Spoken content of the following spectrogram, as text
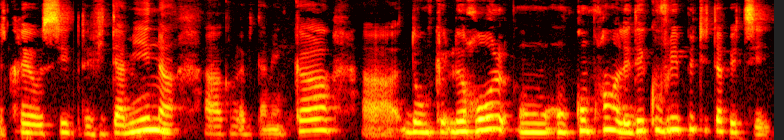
Il crée aussi des vitamines, euh, comme la vitamine K. donc, le rôle, on, on comprend, on le découvrir petit à petit.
